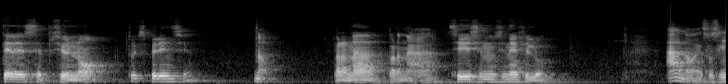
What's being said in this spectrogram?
¿te decepcionó tu experiencia? No, Para nada. para nada. Sigue siendo un cinéfilo. Ah, no, eso sí,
